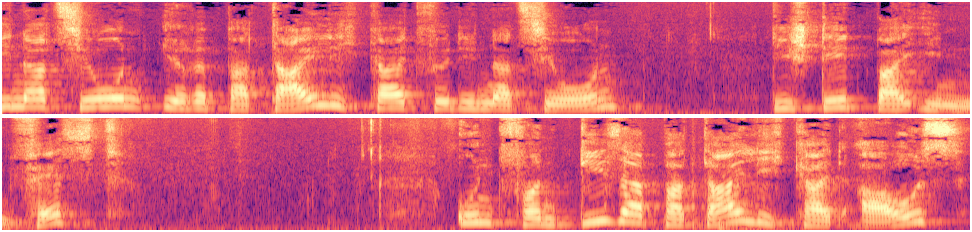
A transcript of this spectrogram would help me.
die Nation, ihre Parteilichkeit für die Nation, die steht bei ihnen fest. Und von dieser Parteilichkeit aus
